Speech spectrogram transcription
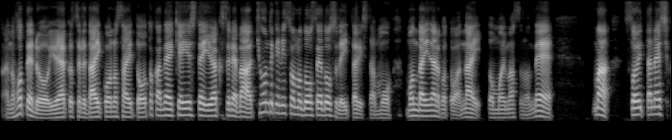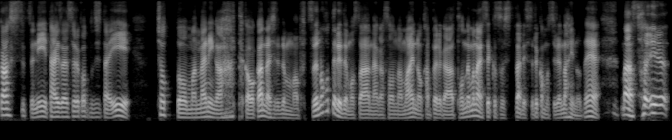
あの、ホテルを予約する代行のサイトとかで経由して予約すれば、基本的にその同性同士で行ったりしたらもう問題になることはないと思いますので、まあ、そういったね、宿泊施設に滞在すること自体、ちょっと、まあ、何があったかわかんないし、でもまあ、普通のホテルでもさ、なんかそんな前のカップルがとんでもないセックスしてたりするかもしれないので、まあ、そういう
